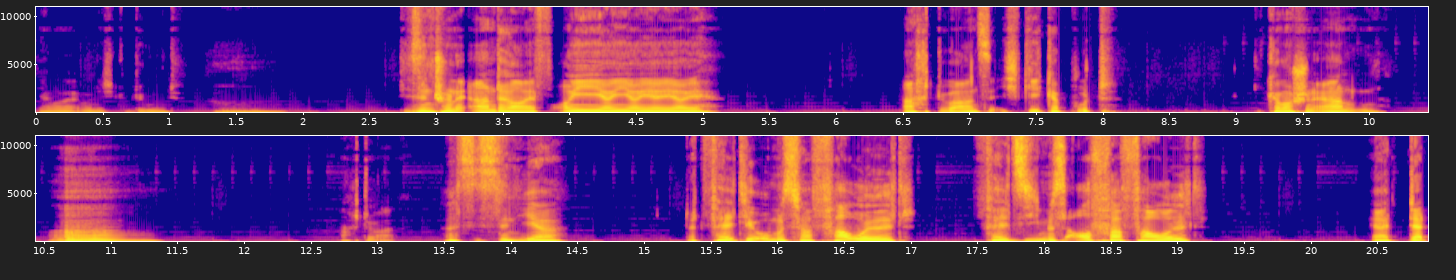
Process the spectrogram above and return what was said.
Die haben wir immer nicht gedüngt. Die sind schon erntereif. Oi. Ach du ahnst, ich gehe kaputt. Die kann man schon ernten. Ach du ahnst. Was ist denn hier? Das Feld hier oben ist verfault. Feld 7 ist auch verfault. Ja, das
